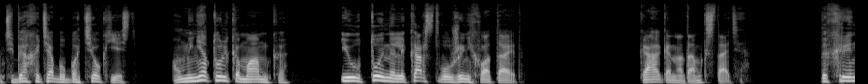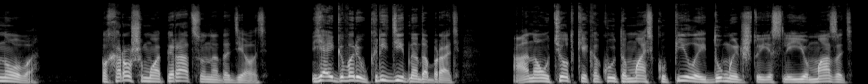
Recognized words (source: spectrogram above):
У тебя хотя бы батек есть, а у меня только мамка. И у той на лекарство уже не хватает. Как она там, кстати? Да хреново. По-хорошему операцию надо делать. Я и говорю, кредит надо брать. А она у тетки какую-то мазь купила и думает, что если ее мазать,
